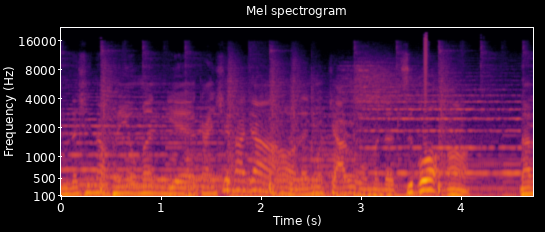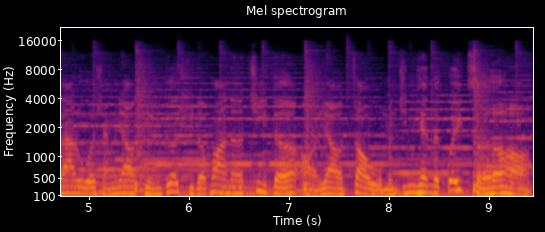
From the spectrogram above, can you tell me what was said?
我们的新老朋友们也感谢大家哦，能够加入我们的直播啊、那大家如果想要点歌曲的话呢，记得哦要照我们今天的规则哦。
